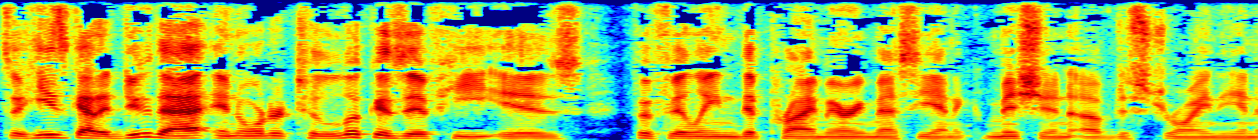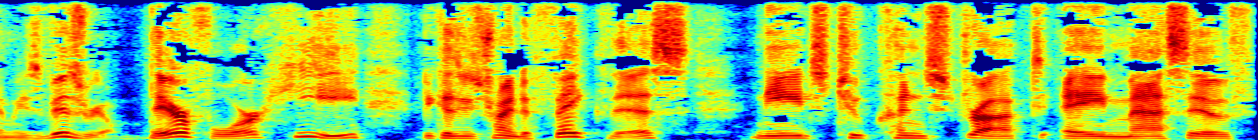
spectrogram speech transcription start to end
so he's got to do that in order to look as if he is fulfilling the primary messianic mission of destroying the enemies of Israel. Therefore, he, because he's trying to fake this, needs to construct a massive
